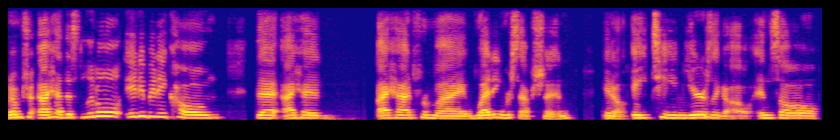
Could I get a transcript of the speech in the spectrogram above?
but I'm try, I had this little itty bitty comb that I had I had from my wedding reception, you know, 18 years ago. And so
